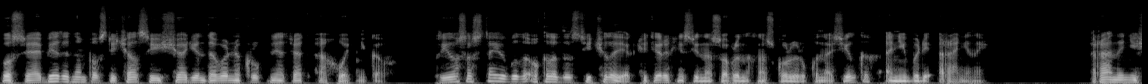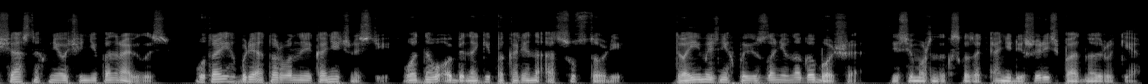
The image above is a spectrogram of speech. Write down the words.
После обеда нам повстречался еще один довольно крупный отряд охотников. В его составе было около 20 человек, четверых несли на собранных на скорую руку носилках, они были ранены. Раны несчастных мне очень не понравилось. У троих были оторванные конечности, у одного обе ноги по колено отсутствовали. Двоим из них повезло немного больше, если можно так сказать, они лишились по одной руке.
